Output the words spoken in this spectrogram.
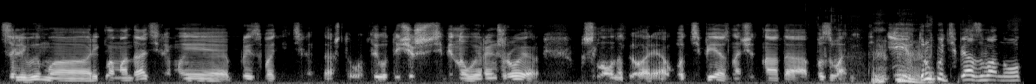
целевым э, рекламодателям и производителям, да, что вот ты вот ищешь себе новый Range Rover, условно говоря, вот тебе, значит, надо позвонить. И вдруг у тебя звонок,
